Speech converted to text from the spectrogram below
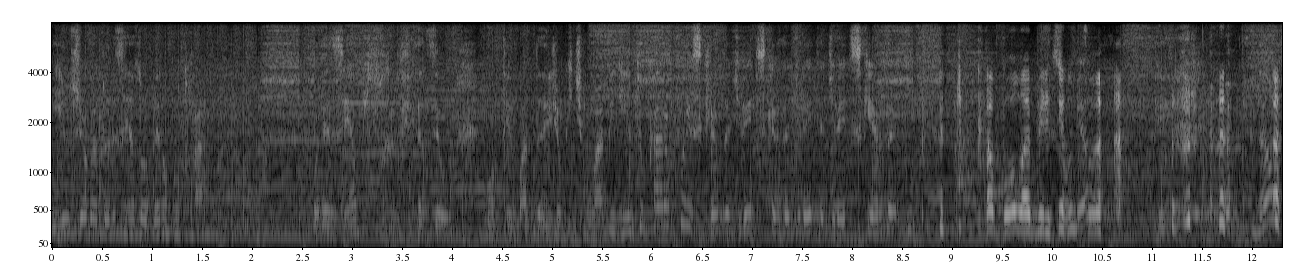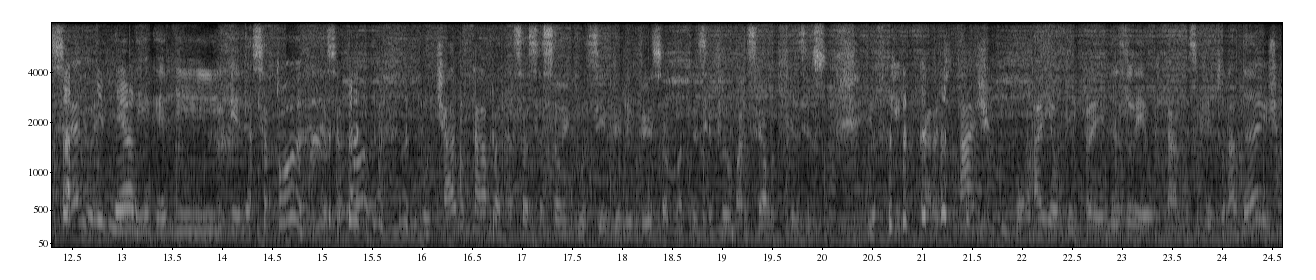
e os jogadores resolveram muito rápido. Por exemplo, uma vez eu montei uma dungeon que tinha um labirinto e o cara foi esquerda, direita, esquerda, direita, direita, esquerda e. Acabou o labirinto. Não, é sério, Que ele, merda. ele, ele, ele acertou, ele acertou. O, o Thiago tava nessa sessão, inclusive, ele viu isso acontecer, foi o Marcelo que fez isso. E eu fiquei com cara de tacho. Bom, aí eu dei pra eles ler o que tava escrito na dungeon.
